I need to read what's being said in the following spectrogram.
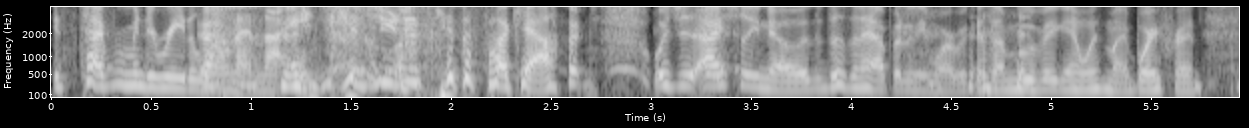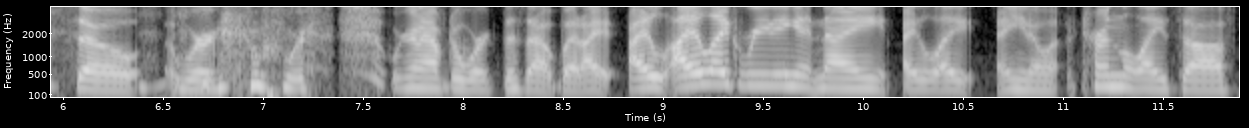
it's time for me to read alone at night. Could you just get the fuck out? Which is actually no, that doesn't happen anymore because I'm moving in with my boyfriend. So we're we're we're gonna have to work this out. But I I, I like reading at night. I like you know turn the lights off.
